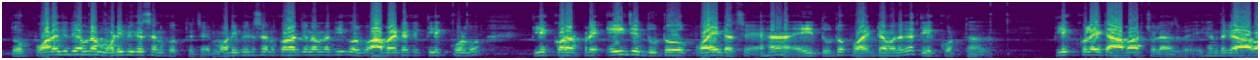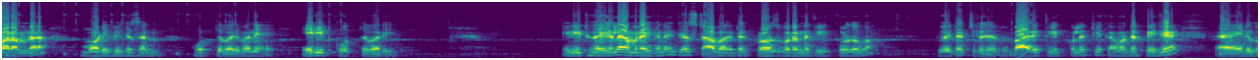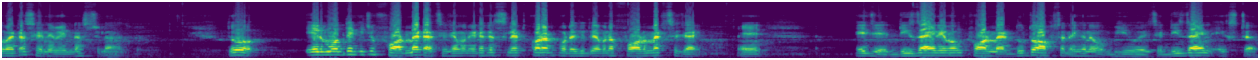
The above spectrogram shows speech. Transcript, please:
তো পরে যদি আমরা মডিফিকেশান করতে চাই মডিফিকেশান করার জন্য আমরা কি করব? আবার এটাকে ক্লিক করব। ক্লিক করার পরে এই যে দুটো পয়েন্ট আছে হ্যাঁ এই দুটো পয়েন্টে আমাদেরকে ক্লিক করতে হবে। ক্লিক করলে এটা আবার চলে আসবে। এখান থেকে আবার আমরা মডিফিকেশান করতে পারি মানে এডিট করতে পারি। এডিট হয়ে গেলে আমরা এখানে জাস্ট আবার এটা ক্রস বাটনে ক্লিক করে দেবো। তো এটা চলে যাবে। বাইরে ক্লিক করলে ঠিক আমাদের পেজে এরকম একটা শ্রেণীবিন্যাস চলে আসবে। তো এর মধ্যে কিছু ফরম্যাট আছে, যেমন এটাকে সিলেক্ট করার পরে যদি আমরা ফরম্যাটসে যাই এই যে ডিজাইন এবং ফরম্যাট দুটো অপশান এখানে ভিউ হয়েছে ডিজাইন এক্সট্রা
